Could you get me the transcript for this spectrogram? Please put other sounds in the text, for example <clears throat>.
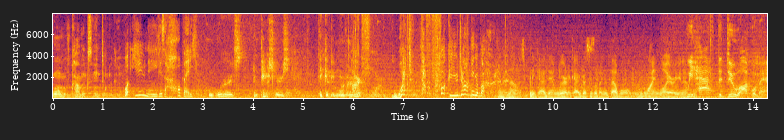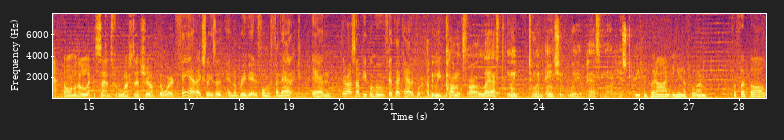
studied the form of comics intimately. What you need is a hobby. Words and pictures, it could be more of an art form. What the fuck are you talking about? I don't know. It's pretty goddamn weird. A guy dresses up like a devil and a blind lawyer, you know? We have to do Aquaman. No one with a lick of sense would watch that show. The word fan actually is a, an abbreviated form of fanatic. And there are some people who fit that category. I believe comics are a last link to an ancient way of passing on history. You can put on a uniform for football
